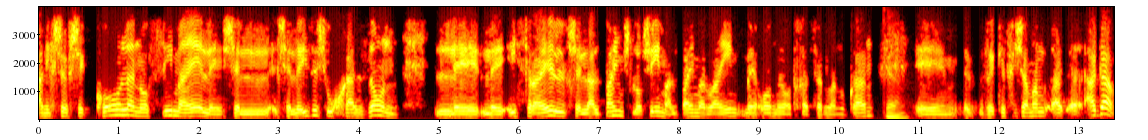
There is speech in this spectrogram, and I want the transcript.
אני חושב שכל הנושאים האלה של, של איזשהו חזון ל, לישראל של 2030, 2040, מאוד מאוד חסר לנו כאן. כן. אמ, וכפי שאמרנו, אגב,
